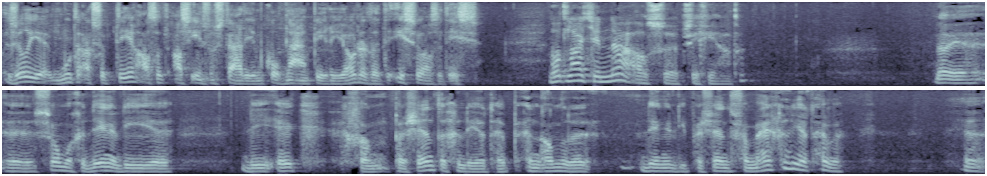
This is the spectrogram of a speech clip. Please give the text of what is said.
zul je moeten accepteren als, het, als je in zo'n stadium komt na een periode, dat het is zoals het is. Wat laat je na als psychiater? Nou ja, eh, sommige dingen die, eh, die ik van patiënten geleerd heb... en andere dingen die patiënten van mij geleerd hebben. Ja.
